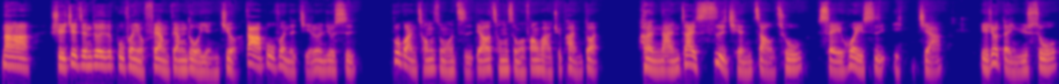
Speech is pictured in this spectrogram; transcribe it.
那学界针对这部分有非常非常多的研究，大部分的结论就是，不管从什么指标、从什么方法去判断，很难在事前找出谁会是赢家。也就等于说，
